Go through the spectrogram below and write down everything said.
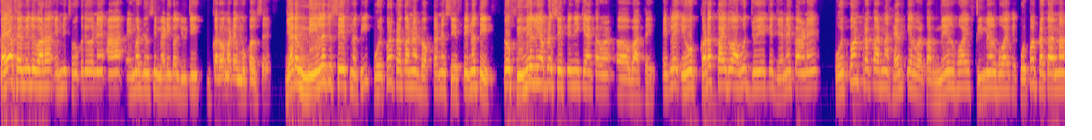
કયા ફેમિલી વાળા એમની છોકરીઓને આ ઇમરજન્સી મેડિકલ ડ્યુટી કરવા માટે મોકલશે? જ્યારે મેલ જ સેફ નથી, કોઈ પણ પ્રકારના ડોક્ટરને સેફટી નથી, તો ફિમેલની આપણે સેફટીની ક્યાં કરવા વાત થઈ? એટલે એવો કડક કાયદો આવવો જ જોઈએ કે જેને કારણે કોઈ પણ પ્રકારના હેલ્થ કેર વર્કર મેલ હોય ફિમેલ હોય કે કોઈ પણ પ્રકારના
